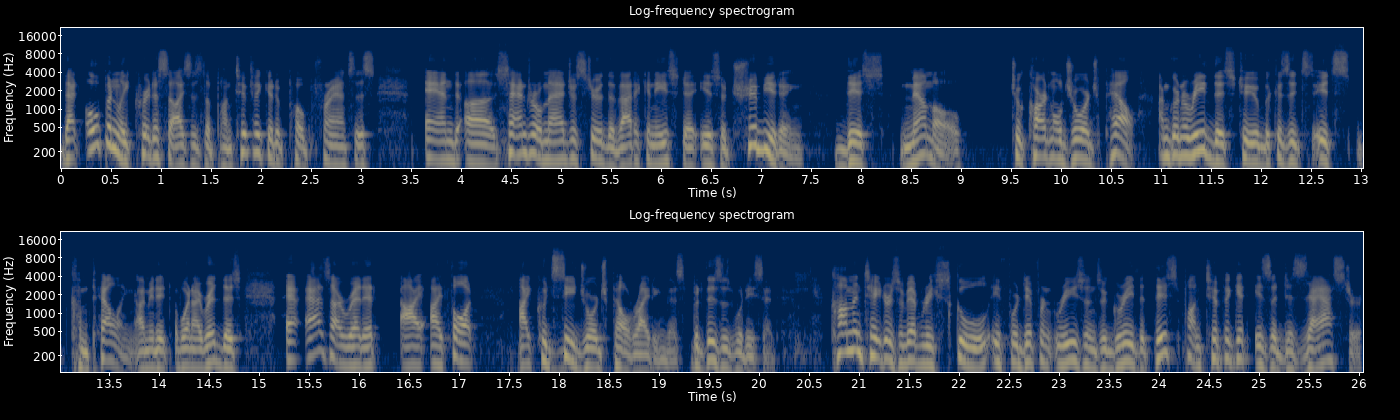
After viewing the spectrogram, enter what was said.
that openly criticizes the pontificate of Pope Francis. And uh, Sandro Magister, the Vaticanista, is attributing this memo to Cardinal George Pell. I'm going to read this to you because it's it's compelling. I mean, it, when I read this, as I read it, I, I thought I could see George Pell writing this, but this is what he said. Commentators of every school, if for different reasons, agree that this pontificate is a disaster,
